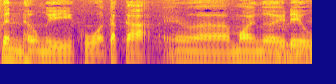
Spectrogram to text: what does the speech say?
tình hữu nghị của tất cả ờ, mọi người đều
